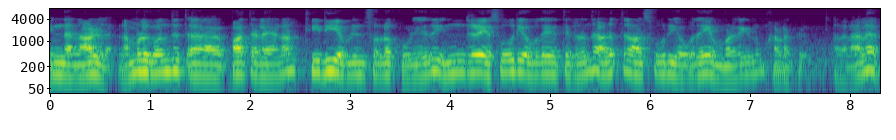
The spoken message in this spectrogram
இந்த நாளில். நம்மளுக்கு வந்து த- பார்த்தலையானால் திதி அப்படின்னு சொல்லக்கூடியது இன்றைய சூரிய உதயத்திலிருந்து அடுத்த நாள் சூரிய உதயம் வரையிலும் கணக்கு. அதனால்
